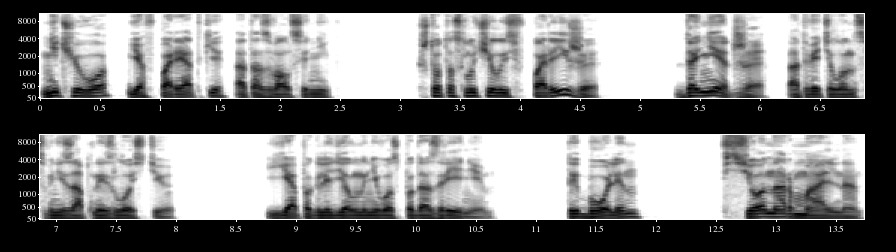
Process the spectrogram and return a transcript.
«Ничего, я в порядке», — отозвался Ник. «Что-то случилось в Париже?» «Да нет же», — ответил он с внезапной злостью. Я поглядел на него с подозрением. «Ты болен?» «Все нормально».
